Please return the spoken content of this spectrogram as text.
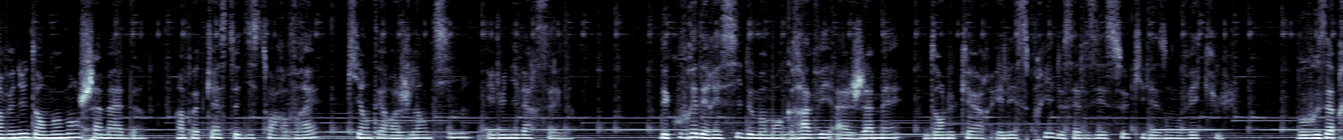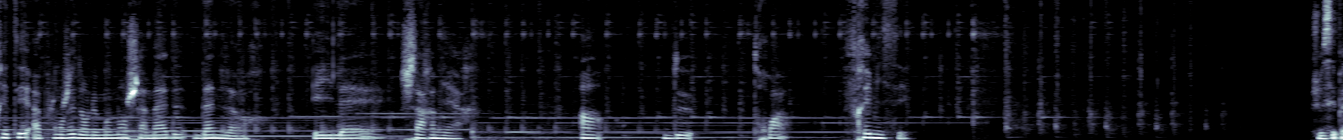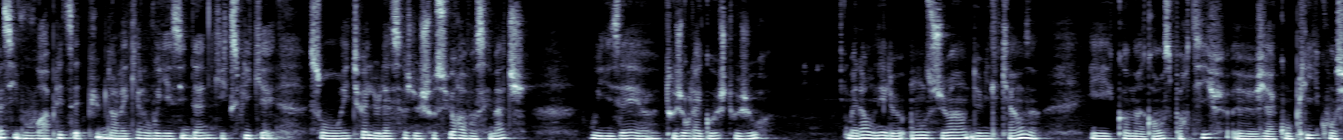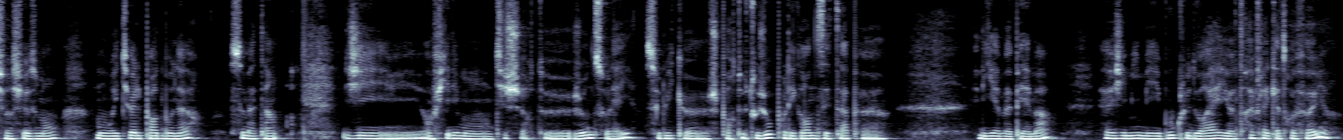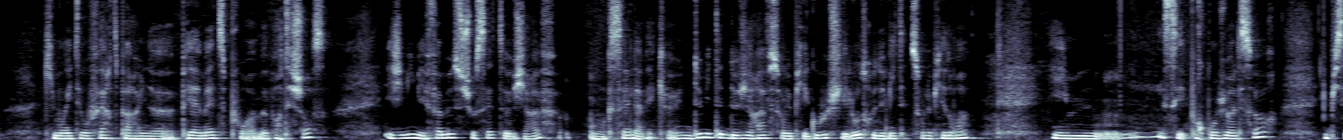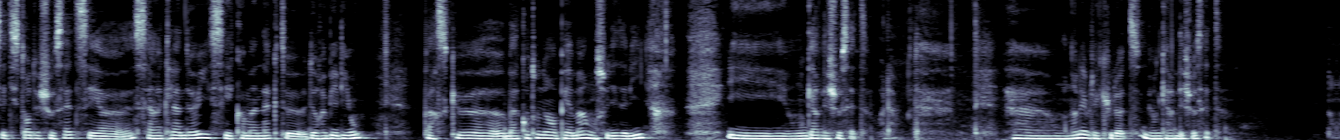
Bienvenue dans Moment Chamade, un podcast d'histoire vraie qui interroge l'intime et l'universel. Découvrez des récits de moments gravés à jamais dans le cœur et l'esprit de celles et ceux qui les ont vécus. Vous vous apprêtez à plonger dans le moment chamade d'Anne-Laure, et il est charnière. 1, 2, 3, frémissez. Je ne sais pas si vous vous rappelez de cette pub dans laquelle on voyait Zidane qui expliquait son rituel de lassage de chaussures avant ses matchs, où il disait euh, toujours la gauche, toujours. Mais là, on est le 11 juin 2015, et comme un grand sportif, euh, j'ai accompli consciencieusement mon rituel porte-bonheur ce matin. J'ai enfilé mon t-shirt euh, jaune soleil, celui que je porte toujours pour les grandes étapes liées à ma PMA. J'ai mis mes boucles d'oreilles trèfle à quatre feuilles, qui m'ont été offertes par une PMette pour me porter chance. Et j'ai mis mes fameuses chaussettes girafes, donc celle avec une demi-tête de girafe sur le pied gauche et l'autre demi-tête sur le pied droit. Et hum, c'est pour conjurer le sort. Et puis cette histoire de chaussettes, c'est euh, un clin d'œil, c'est comme un acte de rébellion. Parce que euh, bah, quand on est en PMA, on se déshabille et on garde les chaussettes. Voilà. Euh, on enlève la culotte, mais on garde les chaussettes.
